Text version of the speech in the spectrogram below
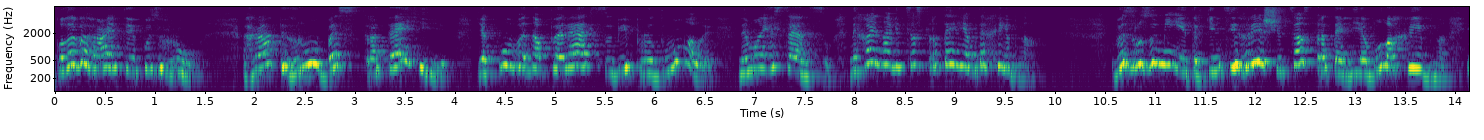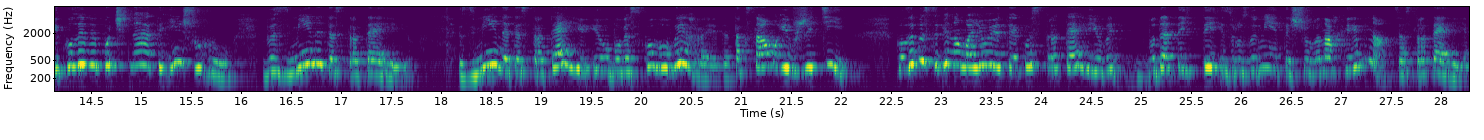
коли ви граєте якусь гру. Грати гру без стратегії, яку ви наперед собі продумали, немає сенсу. Нехай навіть ця стратегія буде хибна. Ви зрозумієте в кінці гри, що ця стратегія була хибна. І коли ви почнете іншу гру, ви зміните стратегію. Зміните стратегію і обов'язково виграєте. Так само і в житті. Коли ви собі намалюєте якусь стратегію, ви будете йти і зрозумієте, що вона хибна, ця стратегія,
